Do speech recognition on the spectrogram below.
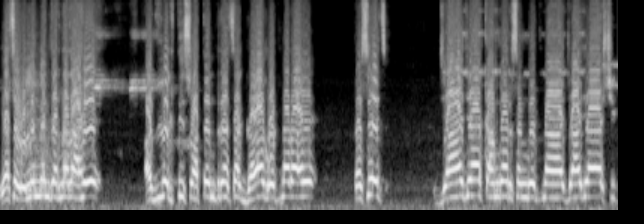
याचं उल्लंघन करणार आहे अभिव्यक्ती स्वातंत्र्याचा गळा घोटणार आहे. तसेच ज्या ज्या कामगार संघटना ज्या ज्या शिक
